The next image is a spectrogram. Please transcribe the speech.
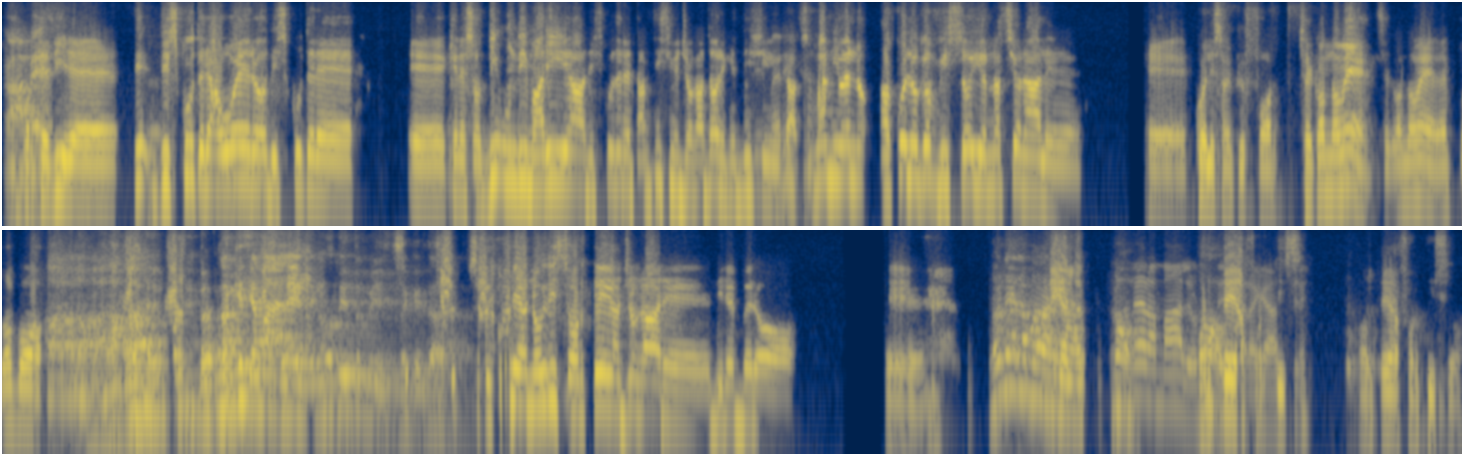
Ah, perché dire, di, discutere Agüero, discutere eh, che ne so, di, un Di Maria, discutere tantissimi giocatori che dici, cazzo, ma a livello a quello che ho visto io in nazionale, eh, quelli sono i più forti. Secondo me, secondo me, dopo... No, no, no, no, non che sia male, non ho detto questo, se, se, se, alcuni hanno visto Ortega giocare, direbbero Eh, non era male, eh, no. non era male Ortega, Ortega fortissimo. Ortega fortissimo.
